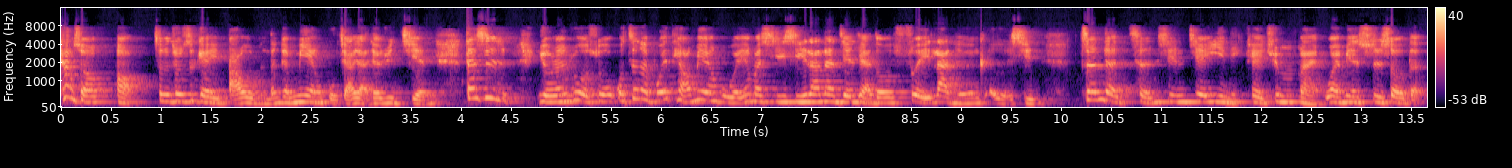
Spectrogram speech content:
烫熟。哦，这个就是可以把我们那个面糊搅搅下去煎。但是有人如果说我真的不会调面糊，要么稀稀烂烂煎起来都碎烂的很恶心，真的诚心建议你可以去买外面市售的，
